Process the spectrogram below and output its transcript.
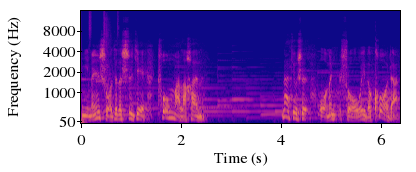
你们所在的世界充满了恨。那就是我们所谓的扩展。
